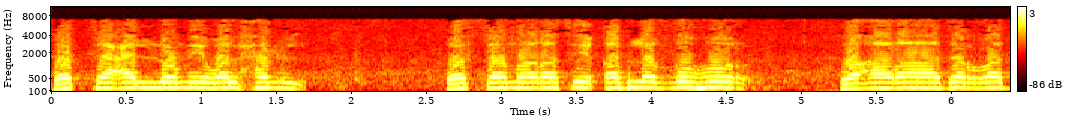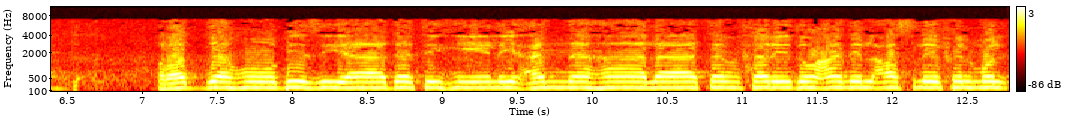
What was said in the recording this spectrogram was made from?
والتعلم والحمل والثمرة قبل الظهور وأراد الرد رده بزيادته لأنها لا تنفرد عن الأصل في الملك.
